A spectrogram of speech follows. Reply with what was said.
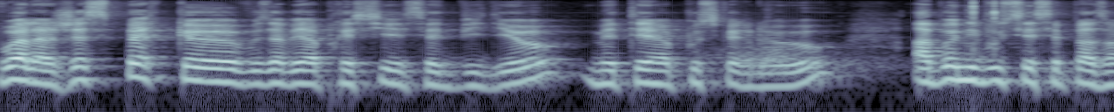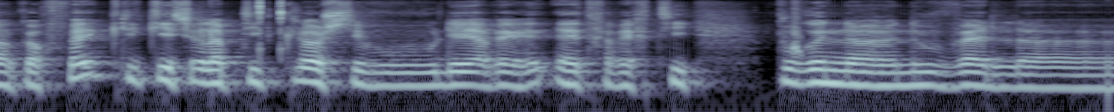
Voilà j'espère que vous avez apprécié cette vidéo, mettez un pouce vers le haut, abonnez-vous si ce n'est pas encore fait, cliquez sur la petite cloche si vous voulez être averti pour une nouvelle euh,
